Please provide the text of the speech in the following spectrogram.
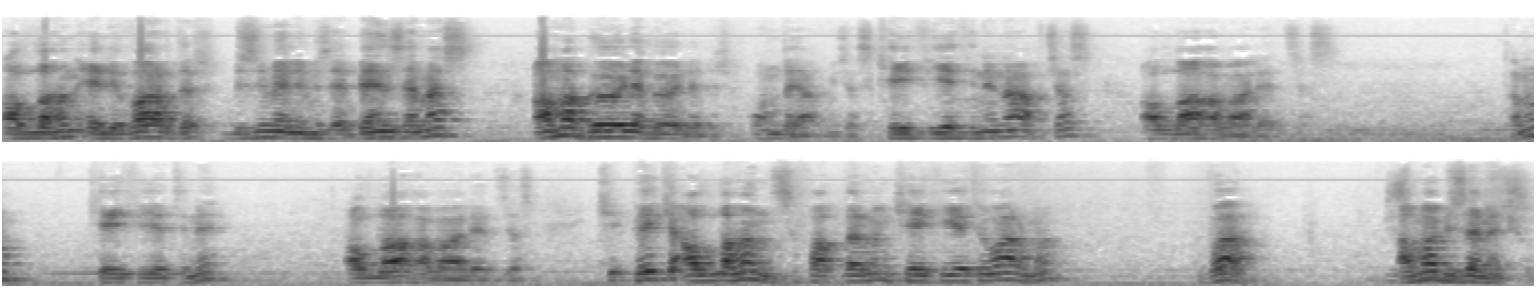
Allah'ın eli vardır. Bizim elimize benzemez ama böyle böyledir. Onu da yapmayacağız. Keyfiyetini ne yapacağız? Allah'a havale edeceğiz. Tamam? Keyfiyetini Allah'a havale edeceğiz. Ki- Peki Allah'ın sıfatlarının keyfiyeti var mı? Var. ama bize meçhul.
